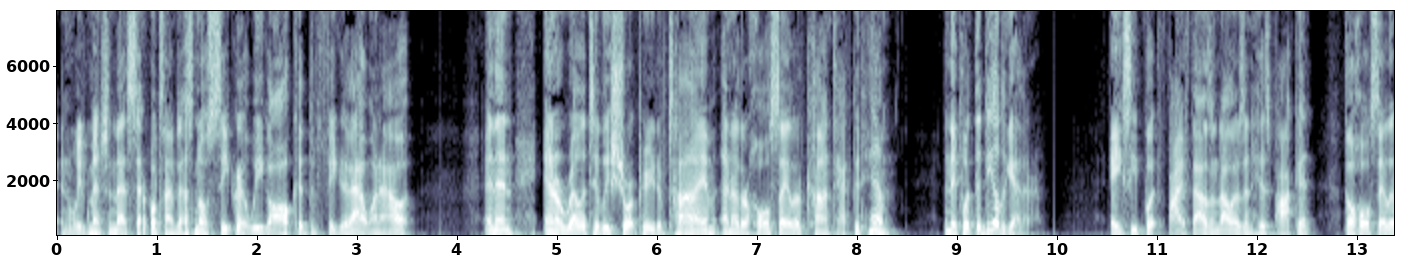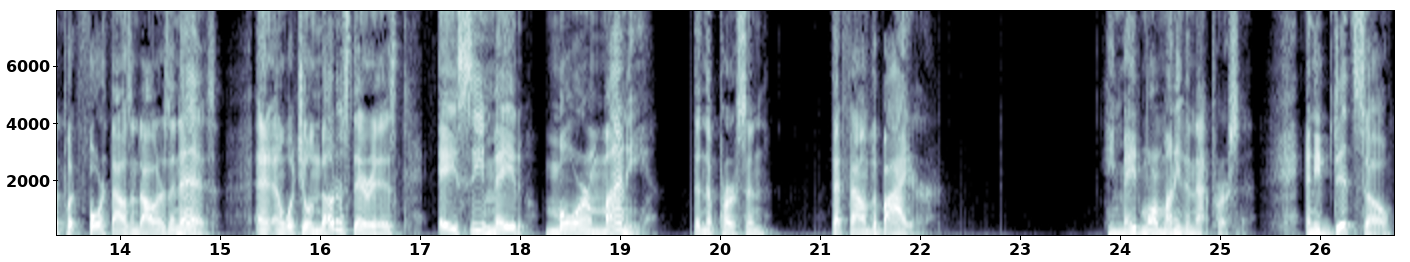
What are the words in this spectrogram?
And we've mentioned that several times. That's no secret. We all could figure that one out. And then, in a relatively short period of time, another wholesaler contacted him and they put the deal together. AC put $5,000 in his pocket, the wholesaler put $4,000 in his. And, and, what you'll notice there is AC made more money than the person that found the buyer. He made more money than that person. And he did so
